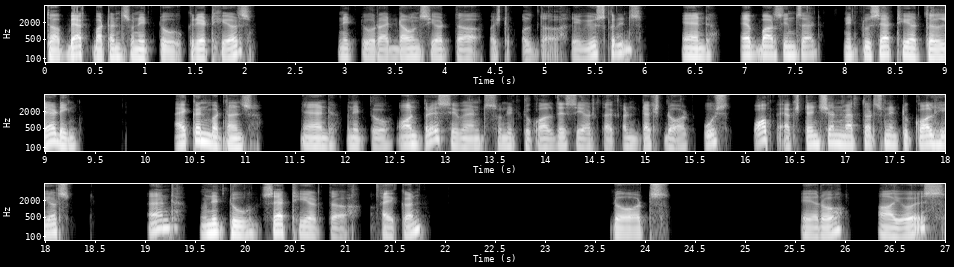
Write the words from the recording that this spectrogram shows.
the back buttons we need to create here's. Need to write down here the first of all the review screens. And f bars inside. Need to set here the leading icon buttons and we need to on press events we need to call this here the context dot push pop extension methods we need to call here. And we need to set here the icon dots arrow ios.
